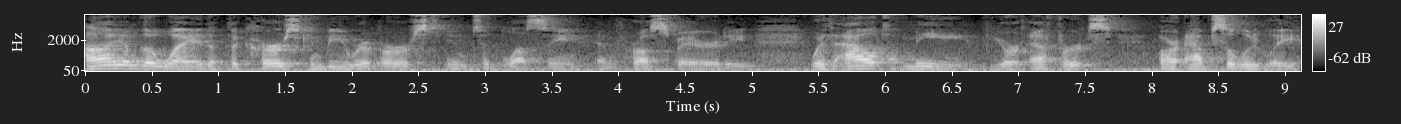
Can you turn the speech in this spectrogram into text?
I am the way that the curse can be reversed into blessing and prosperity. Without me, your efforts are absolutely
